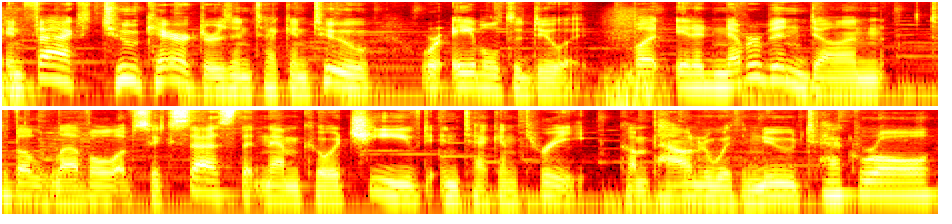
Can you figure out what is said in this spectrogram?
In fact, two characters in Tekken 2 were able to do it, but it had never been done to the level of success that Namco achieved in Tekken 3. Compounded with new tech roll,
